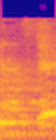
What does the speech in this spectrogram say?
Thank you.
